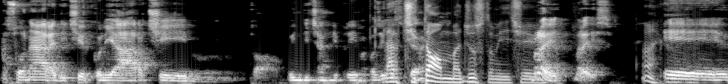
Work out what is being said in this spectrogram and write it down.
a suonare di circoli arci, so, 15 anni prima. Così L'Arci Tom, giusto mi dicevi? Bravi, bravissimo. Ah. E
